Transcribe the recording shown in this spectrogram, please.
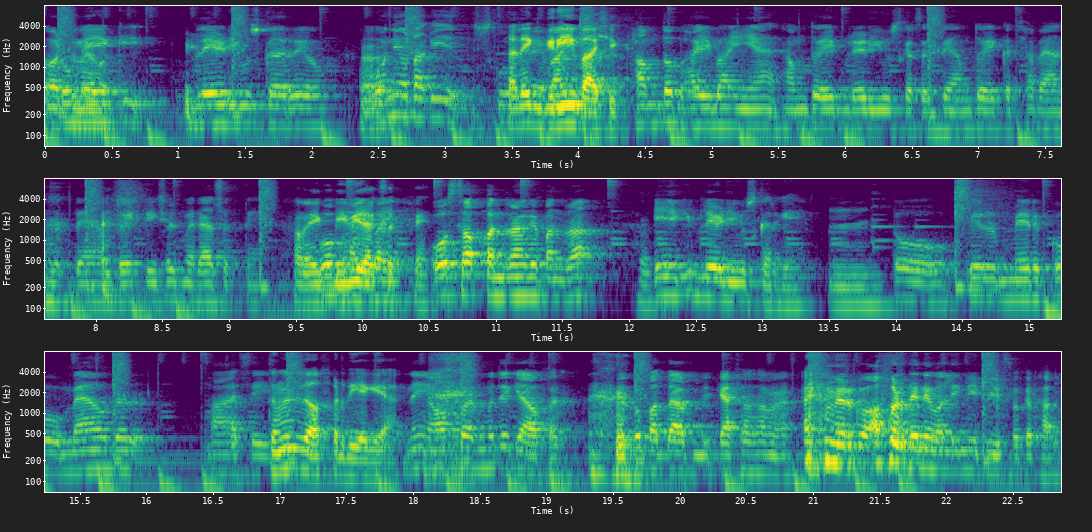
और तुम एक ही ब्लेड यूज़ कर रहे हो। हाँ, वो नहीं होता कि अरे गरीब आशिक। हम तो भाई भाई हैं हम तो एक ब्लेड यूज़ कर सकते हैं हम तो एक अच्छा पहन सकते हैं हम तो एक टी शर्ट में रह सकते हैं। हम एक बीवी रख सकते हैं। वो सब पंद्रह के पंद्रह एक ही ब्लेड यूज़ कर गए। हम्म। तो फिर मेरे को मैं उधर हाँ ऐसे ही तुम्हें भी ऑफ़र दिया गया? नहीं ऑफ़र मुझे क्या ऑफ़र मेरे को पता है कैसा था मैं मेरे को ऑफ़र देने वाली नहीं थी इस वक्त हाल।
